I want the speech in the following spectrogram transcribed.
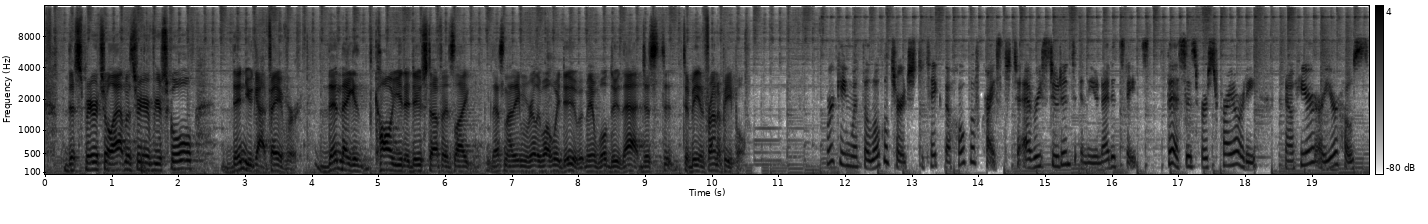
the spiritual atmosphere of your school, then you got favor. Then they call you to do stuff It's like, that's not even really what we do, but man, we'll do that just to, to be in front of people. Working with the local church to take the hope of Christ to every student in the United States. This is First Priority now, here are your hosts,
